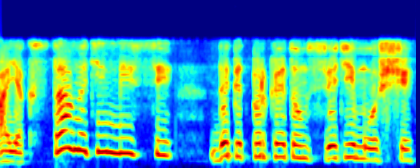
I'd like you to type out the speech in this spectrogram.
а як став на тім місці, де під паркетом святі мощі,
